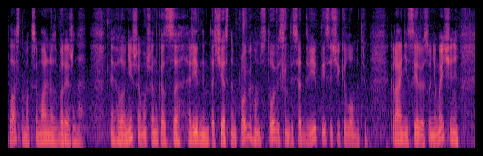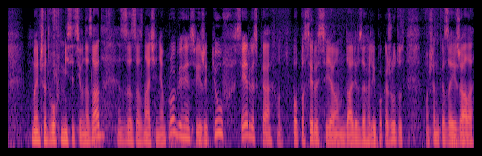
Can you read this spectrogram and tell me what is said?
класна, максимально збережена. Найголовніше машинка з рідним та чесним пробігом 182 тисячі кілометрів. Крайній сервіс у Німеччині менше двох місяців назад з зазначенням пробіги, свіжий тюф, сервіска. От по, по сервісі я вам далі взагалі покажу. Тут машинка заїжджала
